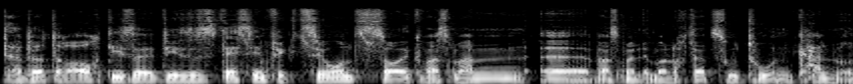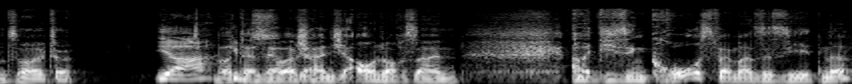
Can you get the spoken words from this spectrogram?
Da wird doch auch diese, dieses Desinfektionszeug, was man, äh, was man immer noch dazu tun kann und sollte. Ja, Wird das ja wahrscheinlich auch noch sein. Aber die sind groß, wenn man sie sieht, ne?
